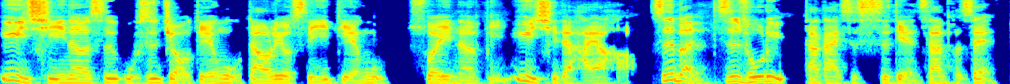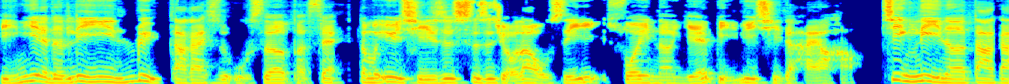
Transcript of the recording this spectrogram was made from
预期呢是五十九点五到六十一点五，所以呢比预期的还要好。资本支出率大概是十点三 percent，营业的利益率大概是五十二 percent，那么预期是四十九到五十一，所以呢也比预期的还要好。净利呢大概。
